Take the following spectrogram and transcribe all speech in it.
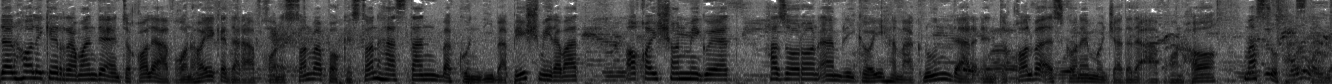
در حالی که روند انتقال افغانهایی که در افغانستان و پاکستان هستند به کندی به پیش می رود آقای شان می گوید هزاران امریکایی همکنون در انتقال و اسکان مجدد افغانها مصروف هستند.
